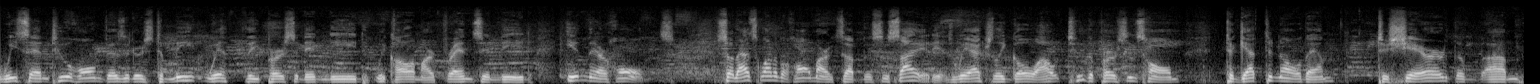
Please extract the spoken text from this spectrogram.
we send two home visitors to meet with the person in need. We call them our friends in need in their homes. So that's one of the hallmarks of the society is we actually go out to the person's home to get to know them, to share the um,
